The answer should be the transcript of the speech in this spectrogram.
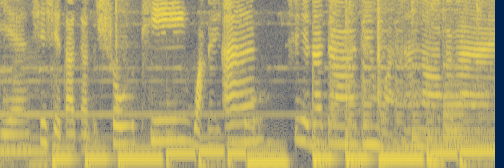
边，谢谢大家的收听，晚安。谢谢大家，今天晚安啦，拜拜。拜拜。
